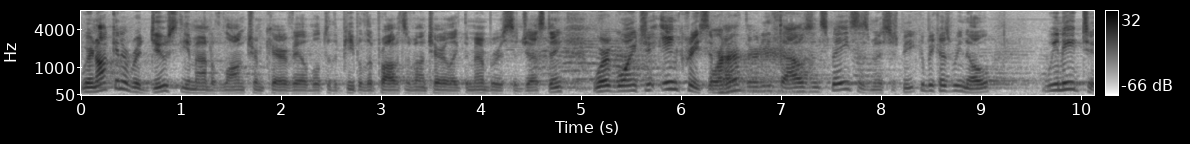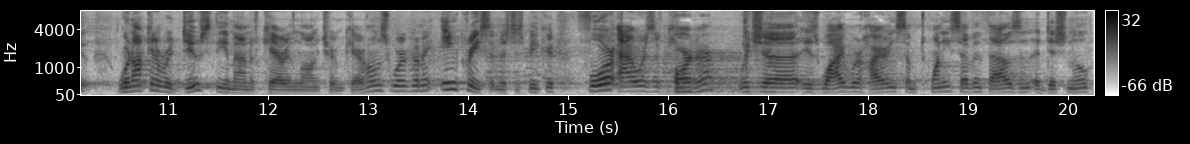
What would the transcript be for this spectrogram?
We're not going to reduce the amount of long-term care available to the people of the province of Ontario like the member is suggesting. We're going to increase it by 30,000 spaces, Mr. Speaker, because we know we need to. We're not going to reduce the amount of care in long-term care homes. We're going to increase it, Mr. Speaker. Four hours of care, Order. which uh, is why we're hiring some 27,000 additional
